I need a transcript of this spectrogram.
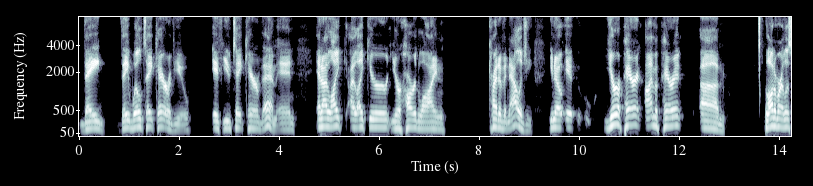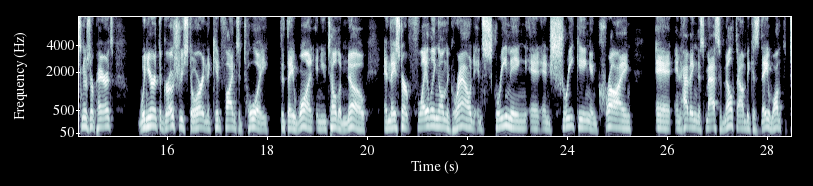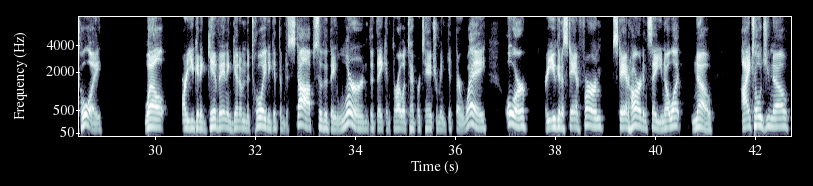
they they will take care of you if you take care of them. And and I like I like your your hard line kind of analogy. You know, it, you're a parent, I'm a parent. Um, a lot of our listeners are parents. When you're at the grocery store and the kid finds a toy that they want and you tell them no, and they start flailing on the ground and screaming and, and shrieking and crying and, and having this massive meltdown because they want the toy. Well, are you going to give in and get them the toy to get them to stop so that they learn that they can throw a temper tantrum and get their way? Or are you going to stand firm, stand hard and say, you know what? No, I told you no.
